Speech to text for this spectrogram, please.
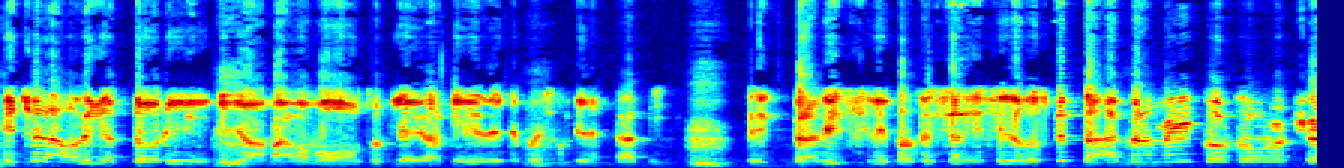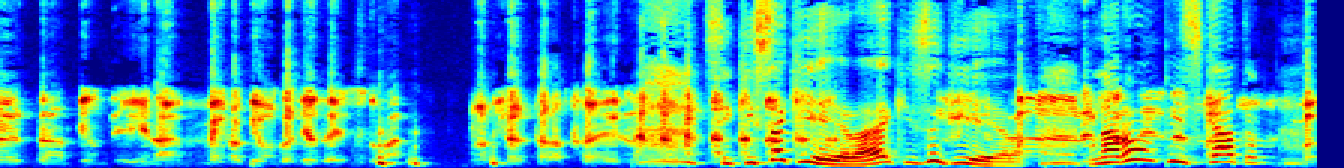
e c'erano degli attori che io amavo molto, Pieri Alghede, che poi sono diventati dei bravissimi professionisti dello spettacolo e mi ricordo una certa biondina, meno bionda di adesso, ma una certa Raffaella. Sì, chissà chi era, eh? Chissà chi era. Ma- Una rompiscatole. ma-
